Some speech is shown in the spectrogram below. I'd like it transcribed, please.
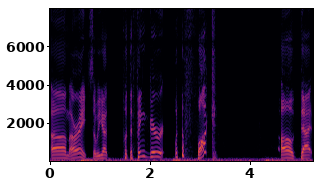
Um, alright. So we got... Put the finger... What the fuck? Oh, that...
